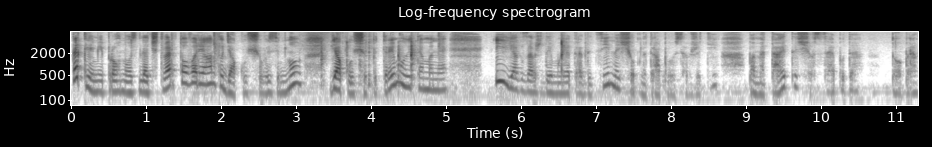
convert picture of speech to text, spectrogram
Такий мій прогноз для четвертого варіанту. Дякую, що ви зі мною. Дякую, що підтримуєте мене. І, як завжди, моє традиційне, щоб не трапилося в житті, пам'ятайте, що все буде добре.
